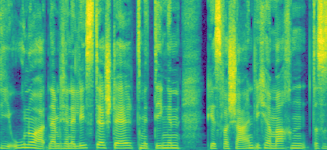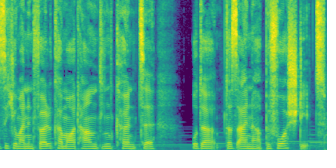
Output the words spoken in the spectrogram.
Die UNO hat nämlich eine Liste erstellt mit Dingen, die es wahrscheinlicher machen, dass es sich um einen Völkermord handeln könnte oder dass einer bevorsteht.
